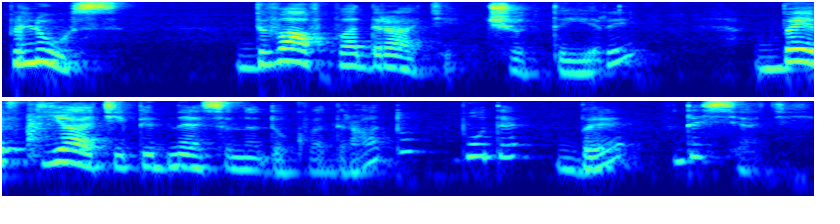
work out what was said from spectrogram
Плюс 2 в квадраті 4. b в п'ятій піднесене до квадрату буде b в десятій.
